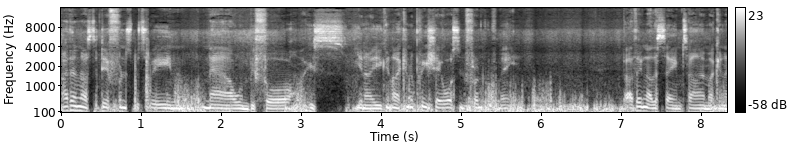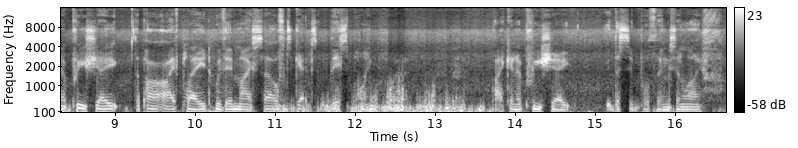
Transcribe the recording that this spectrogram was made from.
I think that's the difference between now and before. Is you know you can I can appreciate what's in front of me, but I think at the same time I can appreciate the part I've played within myself to get to this point where I can appreciate the simple things in life.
